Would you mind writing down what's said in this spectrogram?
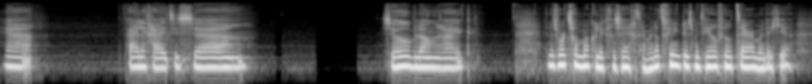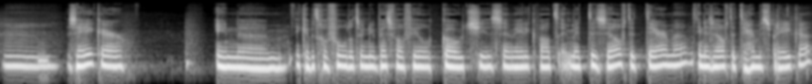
Ja. Veiligheid is uh, zo belangrijk. En het wordt zo makkelijk gezegd, hè, maar dat vind ik dus met heel veel termen. Dat je mm. zeker in, uh, ik heb het gevoel dat er nu best wel veel coaches en weet ik wat met dezelfde termen, in dezelfde termen spreken.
